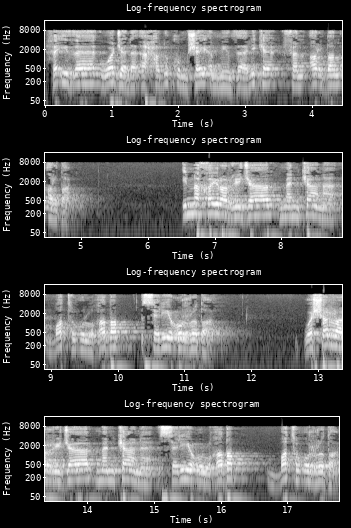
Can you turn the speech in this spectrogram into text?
فإذا وجد أحدكم شيئا من ذلك فالأرض الأرض. إن خير الرجال من كان بطء الغضب سريع الرضا وشر الرجال من كان سريع الغضب بطء الرضا.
